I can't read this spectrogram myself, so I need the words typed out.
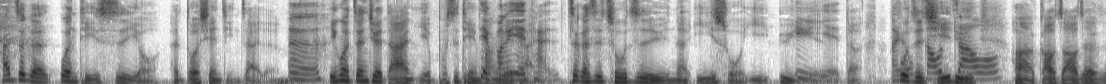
他这个问题是有很多陷阱在的，嗯，因为正确答案也不是天方夜谭，这个是出自于呢《伊索寓言》的父子骑驴，哈，高招，这个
